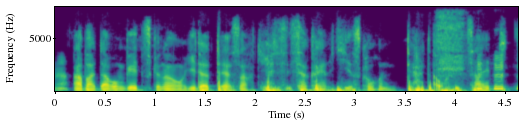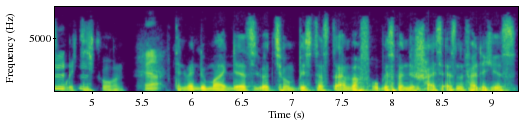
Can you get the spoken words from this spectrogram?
ja? Aber darum geht's genau. Jeder, der sagt, ja, das ist ja kein richtiges Kochen, der hat auch die Zeit zum richtig Kochen. Ja. Denn wenn du mal in der Situation bist, dass du einfach froh bist, wenn das scheiß Essen fertig ist,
